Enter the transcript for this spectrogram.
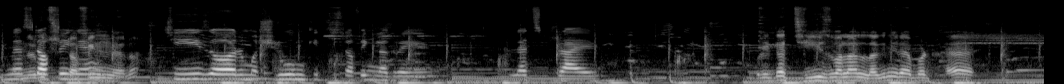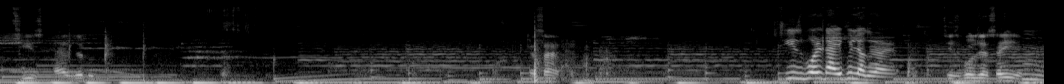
इसमें अंदर स्टफिंग है। है ना? चीज़ और मशरूम की स्टफिंग लग रही है। लेट्स ट्राई और इतना चीज़ वाला लग नहीं रहा है बट है चीज़ है ज़रूर। कैसा है। चीज़ बॉल टाइप ही लग रहा है। चीज़ बोल जैसा ही है। हम्म।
